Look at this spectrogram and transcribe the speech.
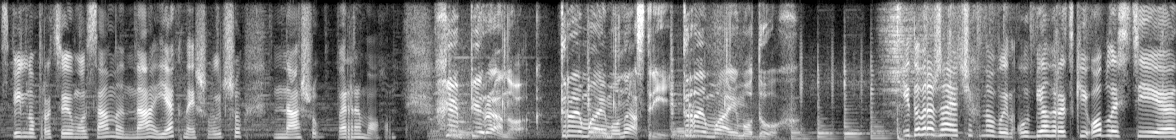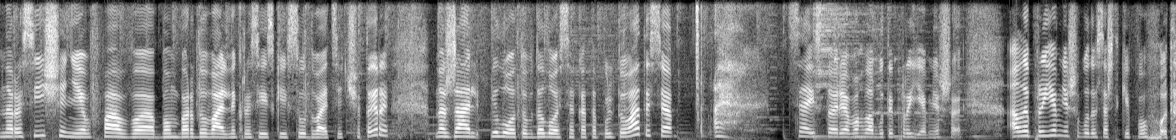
спільно працюємо саме на якнайшвидшу нашу перемогу. Happy ранок! Тримаємо настрій, тримаємо дух. І до вражаючих новин у Білгородській області на Російщині впав бомбардувальник російський су 24 На жаль, пілоту вдалося катапультуватися. Ех, Ця історія могла бути приємнішою, але приємніше буде все ж таки погода.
